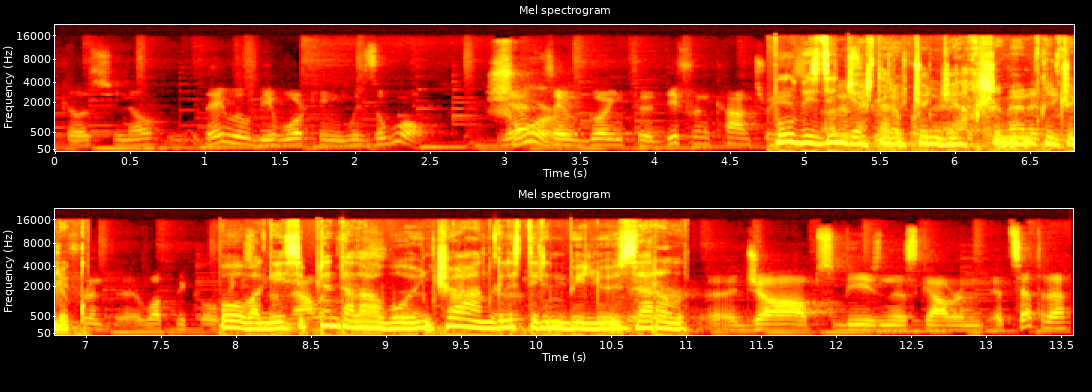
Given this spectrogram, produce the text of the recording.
because you know they will be working with the world бул биздин жаштар үчүн жакшы мүмкүнчүлүк. uh, ооба кесиптин талабы боюнча англис тилин билүү зарыл. jobs business government etc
